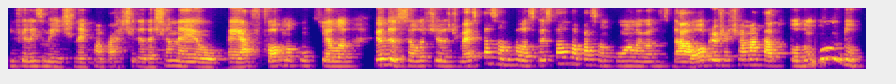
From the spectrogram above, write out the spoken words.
infelizmente, né, com a partida da Chanel, é a forma com que ela, meu Deus, se ela estivesse passando pelas coisas que ela está passando com o negócio da obra, eu já tinha matado todo mundo.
